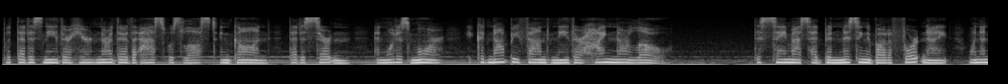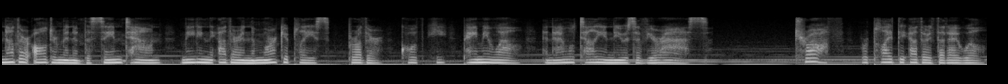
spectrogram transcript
but that is neither here nor there. The ass was lost and gone, that is certain, and what is more, it could not be found neither high nor low. This same ass had been missing about a fortnight, when another alderman of the same town, meeting the other in the market place, Brother, quoth he, pay me well, and I will tell you news of your ass. Troth, replied the other, that I will,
